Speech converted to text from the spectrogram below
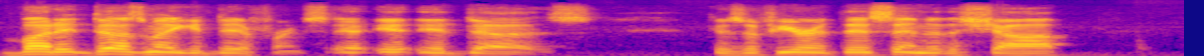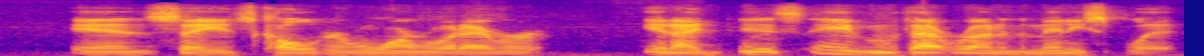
but it does make a difference. It, it, it does because if you're at this end of the shop and say it's cold or warm or whatever, and I it's even without running the mini split,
